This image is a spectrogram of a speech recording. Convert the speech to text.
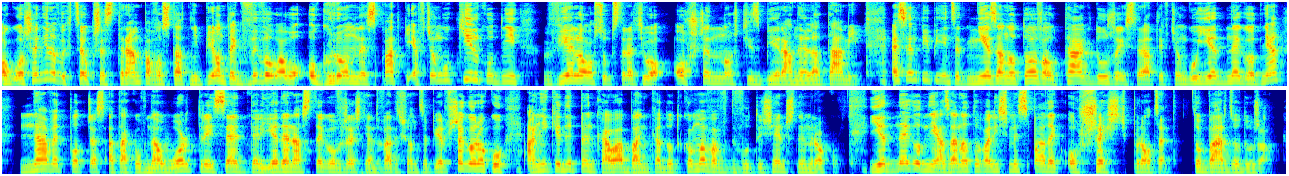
Ogłoszenie nowych ceł przez Trumpa w ostatni piątek wywołało ogromne spadki, a w ciągu kilku dni wiele osób straciło oszczędności zbierane latami. S&P 500 nie zanotował tak dużej straty w ciągu jednego dnia, nawet podczas ataków na World Trade Center 11 września 2001 roku, ani kiedy pękała bańka dotcomowa w 2000 roku. Jednego dnia zanotowaliśmy spadek o 6%. To bardzo dużo.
